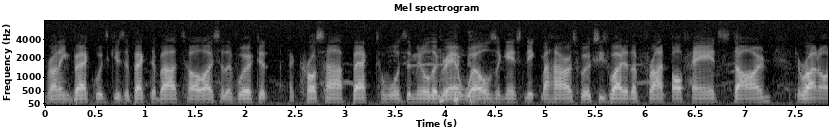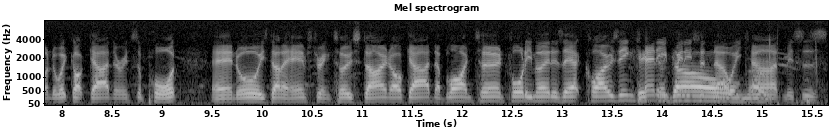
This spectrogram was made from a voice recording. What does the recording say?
Running backwards, gives it back to Bartolo. So they've worked it across half back towards the middle of the ground. Wells against Nick Maharis. Works his way to the front. Offhand. Stone to run onto it. Got Gardner in support. And oh, he's done a hamstring too, Stone. Oh, Gardner, blind turn, 40 metres out, closing. Kick Can he finish it? No, he No. can't. Misses.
